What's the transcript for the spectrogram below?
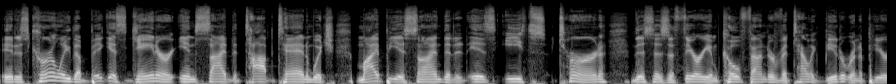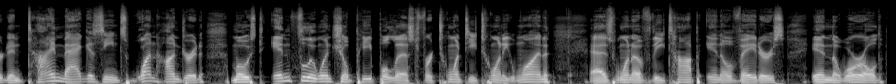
It is currently the biggest gainer inside the top 10, which might be a sign that it is ETH's turn. This as Ethereum co founder Vitalik Buterin appeared in Time Magazine's 100 most influential people list for 2021 as one of the top innovators in the world.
